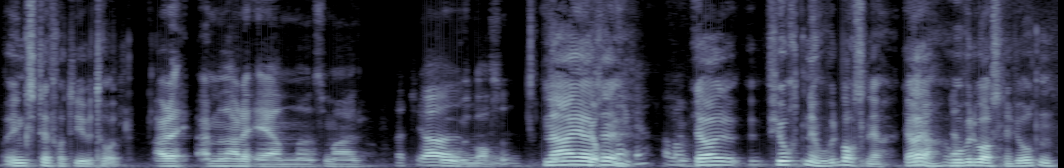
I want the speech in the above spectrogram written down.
og yngste fra 2012. Er det, men er det én som er Ja, hovedbase? Nei, 14, altså, ikke? Ja, 14 er hovedbasen, ja. ja, ja hovedbasen er 14.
